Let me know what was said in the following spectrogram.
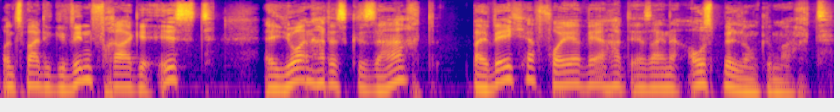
Und zwar die Gewinnfrage ist, äh, Johann hat es gesagt, bei welcher Feuerwehr hat er seine Ausbildung gemacht?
